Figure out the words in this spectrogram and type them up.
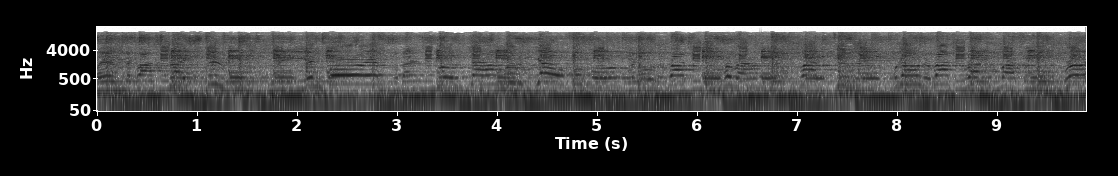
When the clock strikes two, three, and four, if the band goes down, we'll go. Run!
